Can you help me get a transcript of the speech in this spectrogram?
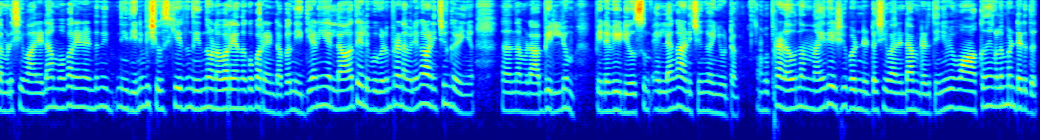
നമ്മുടെ ശിവാനിയുടെ അമ്മ പറയുന്നുണ്ട് "നി- നിധിനെ വിശ്വസിക്കരുത് നീ നുണ പറയാന്നൊക്കെ പറയുന്നുണ്ട്. അപ്പോൾ നിധിയാണെങ്കിൽ എല്ലാ തെളിവുകളും പ്രണവിന് കാണിച്ചും കഴിഞ്ഞു. നമ്മുടെ ആ ബില്ലും പിന്നെ വീഡിയോസും എല്ലാം കാണിച്ചും കഴിഞ്ഞു കേട്ടോ. അപ്പോൾ പ്രണവ് നന്നായി ദേഷ്യപ്പെടുന്നുണ്ട് ശിവാനിയുടെ അമ്മയുടെ അടുത്ത്. ഇനി ഒരു വാക്ക് നിങ്ങൾ മിണ്ടരുത്.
